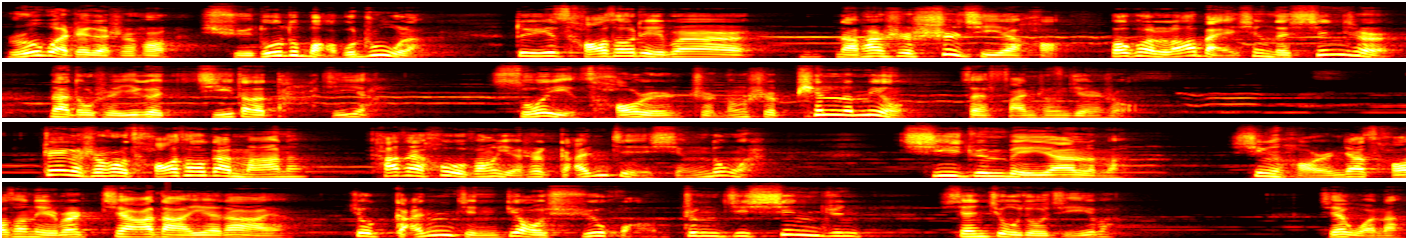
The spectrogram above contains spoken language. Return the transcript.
如果这个时候许都都保不住了，对于曹操这边，哪怕是士气也好，包括老百姓的心气儿，那都是一个极大的打击呀。所以曹仁只能是拼了命在樊城坚守。这个时候，曹操干嘛呢？他在后方也是赶紧行动啊！七军被淹了嘛，幸好人家曹操那边家大业大呀，就赶紧调徐晃征集新军，先救救急吧。结果呢，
